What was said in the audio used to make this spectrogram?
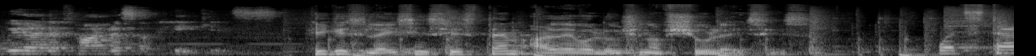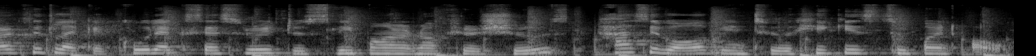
And we are the founders of Hickies. Hickies lacing system are the evolution of shoelaces. What started like a cool accessory to slip on and off your shoes has evolved into Hickies 2.0,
